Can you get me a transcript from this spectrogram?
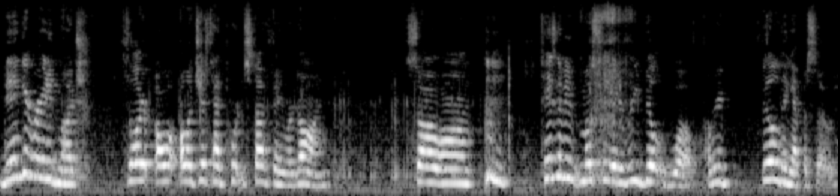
we didn't get raided much, so our, all, all the chests had important stuff and we're gone. So, um, today's going to be mostly a rebuilt, whoa, a rebuilt building episode.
